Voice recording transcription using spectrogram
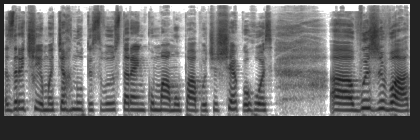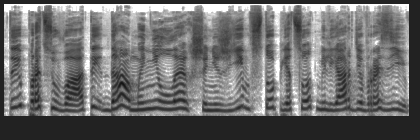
з речима тягнути свою стареньку маму, папу чи ще когось. Виживати, працювати, да, мені легше, ніж їм в 100-500 мільярдів разів.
